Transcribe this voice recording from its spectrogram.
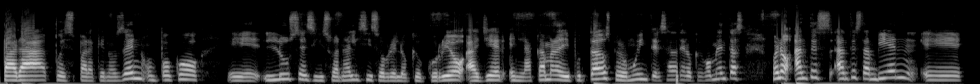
para, pues, para que nos den un poco eh, luces y su análisis sobre lo que ocurrió ayer en la Cámara de Diputados, pero muy interesante lo que comentas. Bueno, antes, antes también, eh,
